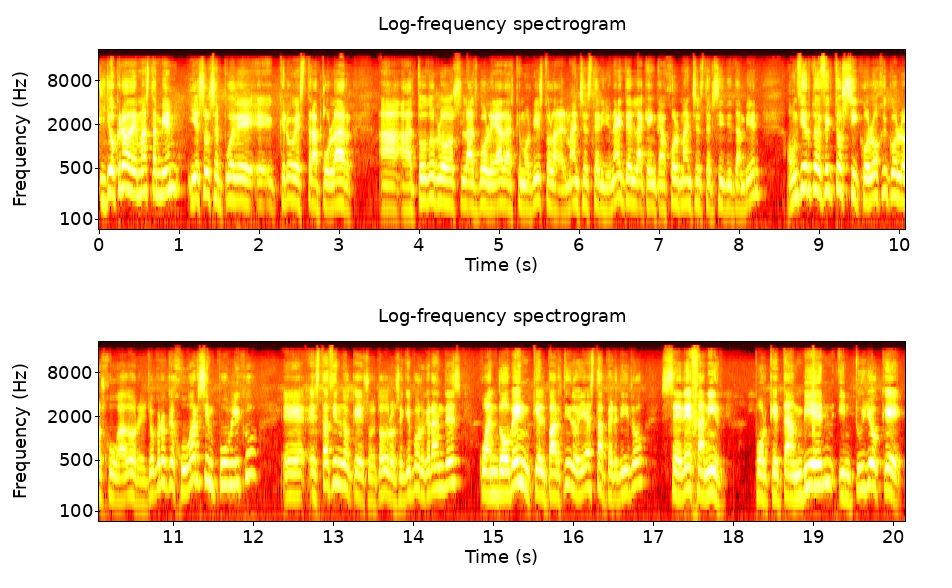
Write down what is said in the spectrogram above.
y yo creo además también y eso se puede eh, creo extrapolar a, a todas las goleadas que hemos visto, la del Manchester United, la que encajó el Manchester City también, a un cierto efecto psicológico en los jugadores. Yo creo que jugar sin público eh, está haciendo que, sobre todo los equipos grandes, cuando ven que el partido ya está perdido, se dejan ir. Porque también intuyo que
